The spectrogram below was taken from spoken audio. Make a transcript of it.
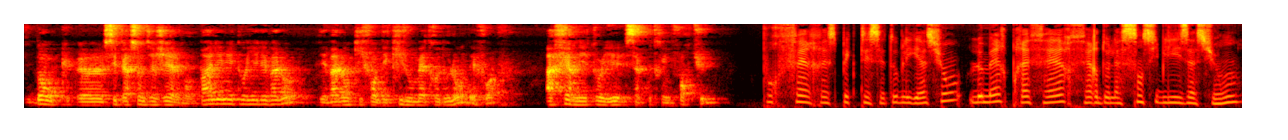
Donc, euh, ces personnes âgées, elles vont pas aller nettoyer les vallons, des vallons qui font des kilomètres de long des fois. À faire nettoyer, ça coûterait une fortune. Pour faire respecter cette obligation, le maire préfère faire de la sensibilisation,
